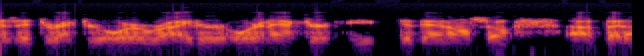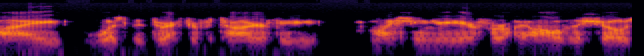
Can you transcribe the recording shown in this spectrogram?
as a director or a writer or an actor. He did that also, uh, but I was the director of photography my senior year for all of the shows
